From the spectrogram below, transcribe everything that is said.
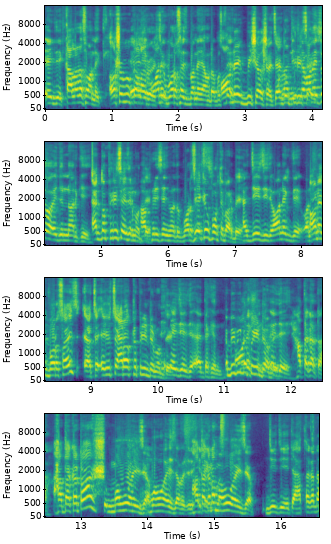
এই যে কালার আছে অনেক। অসংখ্য রয়েছে। অনেক বড় সাইজ বানাই আমরা অনেক বিশাল সাইজ একদম ফ্রি সাইজ তো এই জন্য আর কি। একদম ফ্রি সাইজের মধ্যে। ফ্রি সাইজ মতো বড় যে কেউ পড়তে পারবে। হ্যাঁ, জি জি অনেক যে অনেক বড় সাইজ আচ্ছা এই হচ্ছে আরও একটা প্রিন্টের মধ্যে। এই যে দেখেন বিভিন্ন সুন্দর। হবে। এই যে হাতা কাটা হাতা কাটা মহুয়া হিজাব। মহুয়া হিজাব এটা হাতা কাটা? মহুয়া হিজাব। জি জি এটা হাতা কাটা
